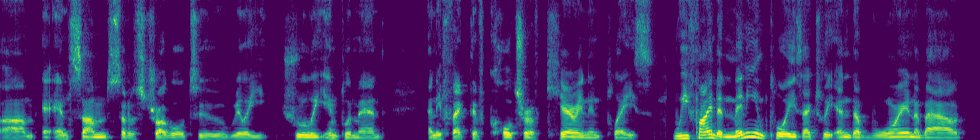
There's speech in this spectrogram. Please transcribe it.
um, and some sort of struggle to really truly implement an effective culture of caring in place we find that many employees actually end up worrying about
